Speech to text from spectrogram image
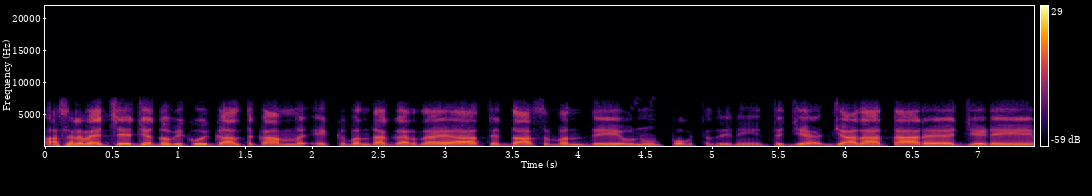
ਅਸਲ ਵਿੱਚ ਜਦੋਂ ਵੀ ਕੋਈ ਗਲਤ ਕੰਮ ਇੱਕ ਬੰਦਾ ਕਰਦਾ ਆ ਤੇ 10 ਬੰਦੇ ਉਹਨੂੰ ਭੁਗਤਦੇ ਨੇ ਤੇ ਜ਼ਿਆਦਾਤਰ ਜਿਹੜੇ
